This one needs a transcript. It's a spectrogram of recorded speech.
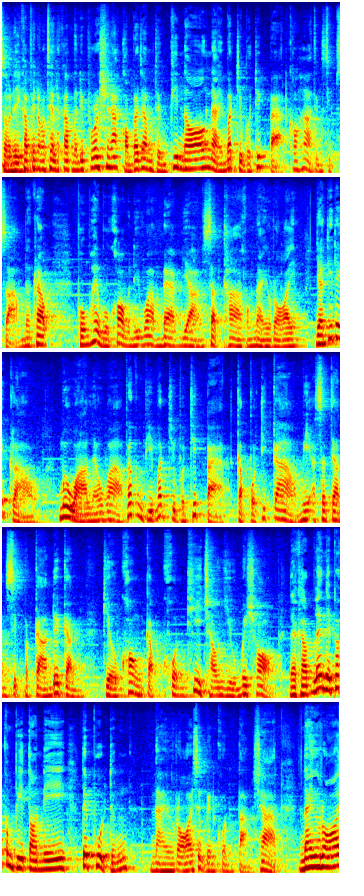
สวัสดีครับพี่น้องเทเลครับวันนี้พระชนะของพระเจ้ามาถึงพี่น้องในมัทธิวบทที่ 8 ข้อ5ถึง13 นะครับ ผมให้หัวข้อวันนี้ว่าแบบอย่างศรัทธาของนายร้อย อย่างที่ได้กล่าวเมื่อวานแล้วว่าพระคัมภีร์มัทธิวบทที่ 8 กับบทที่ 9 มีอัศจรรย์ 10 ประการด้วยกัน เกี่ยวข้องกับคนที่ชาวยิวไม่ชอบนะครับและในพระคัมภีร์ตอนนี้ได้พูดถึง นายร้อยซึ่งเป็นคนต่างชาตินายร้อย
